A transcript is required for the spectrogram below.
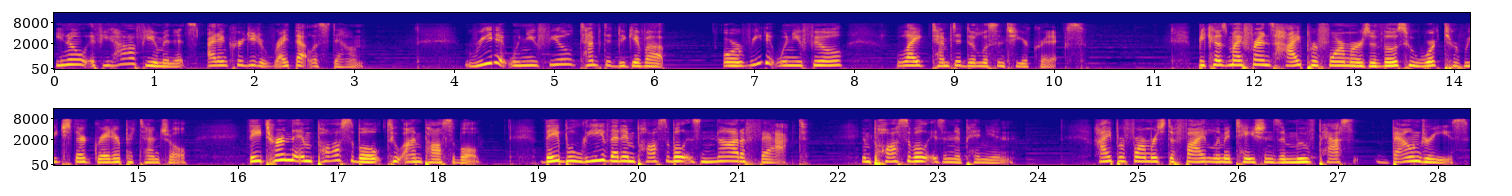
You know, if you have a few minutes, I'd encourage you to write that list down. Read it when you feel tempted to give up, or read it when you feel like tempted to listen to your critics. Because, my friends, high performers are those who work to reach their greater potential. They turn the impossible to impossible. They believe that impossible is not a fact, impossible is an opinion. High performers defy limitations and move past boundaries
